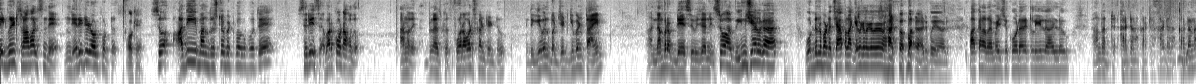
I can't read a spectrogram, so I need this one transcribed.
ఎయిట్ మినిట్స్ రావాల్సిందే. Edited output. ఓకే. సో అది మనం దృష్టిలో పెట్టుకోకపోతే సిరీస్ వర్కౌట్ అవ్వదు అన్నది. Plus four hours content. In the given budget given time number of days vision so అది ఇనిషియల్గా ఒడ్డున పడ్డ చేపల గిలగిలగిల ఆడిపో ఆడిపోయాడు పక్కన రమేష్ కో డైరెక్టర్లు వీళ్ళు వాళ్ళు అందరు కరెక్టేనా కరెక్టేనా కరెక్టేనా కరెక్టేనా?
